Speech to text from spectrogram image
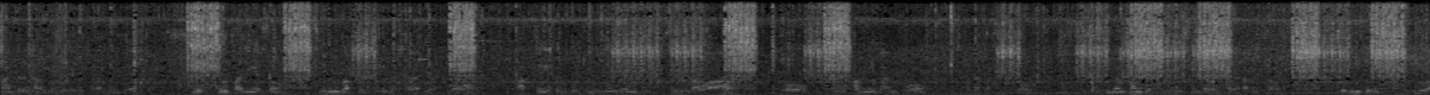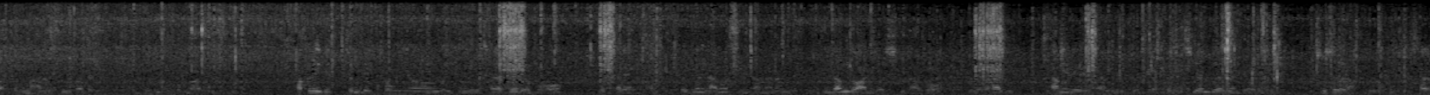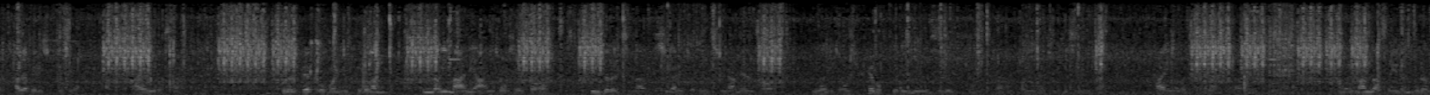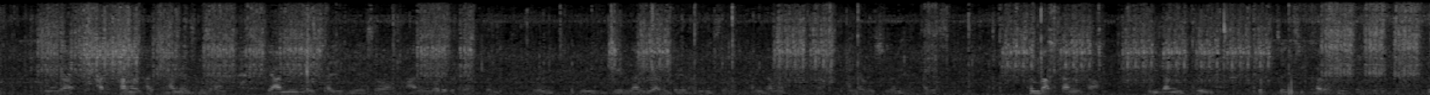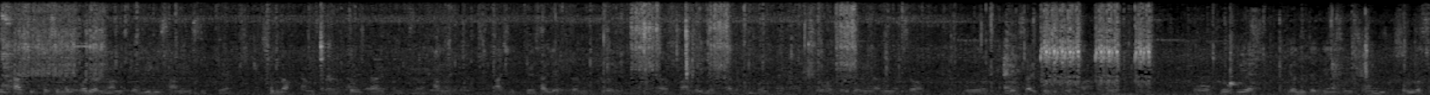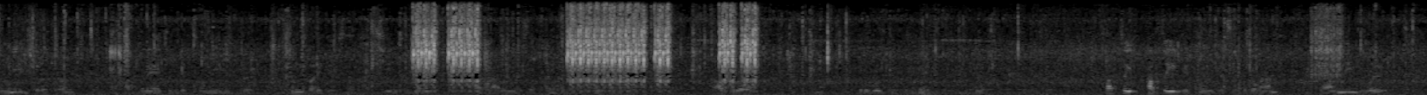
만들어 나가는 노력을 해왔는데 그, 그 과정에서 재물박을 통해서 찾아되었고 전 대통령의 생가와 또 박물관도 찾아갔고 김영삼 대통령의 생각을 찾아가면서 그분들이 이루어왔던 많은 성과들을 누리고 마하고 있습니다. 박근혜 전 대통령의 경우를 찾아뵈려고 몇 차례 의견을 나눴습니다만은 건강도 안 좋으시기도 하고 여러 가지 사람들이 조금 지연되었는데 수술을 앞두고 찾아뵈기 싶어서 다행으로 생각합니다. 오늘 뵙고 보니 그동안 건강이 많이 안 좋으셔서 힘들었지만 시간이 조금 지나면서 건강이 조금씩 회복되고 있는 것을 확인할 수 있습니다. 다행으로 생각합니다. 오늘 만나서 이런저런 우리가 당을 같이 하면서 그동안 대한민국을 살리기 위해서 많은 노력을 해왔던 그런 옛날 이야기들을 나누면서 상담을, 상담의 시간을 가졌습니다. 선박당이다, 분당이 거의 급전 직하로 다시 대선을 어려울 만큼 위기상황에 있을 때 선박당사를 결단을 통해서 당을 다시 되살렸던 그런 어, 과거의 역사를 한번 도전을 나누면서 그 역사를 되짚어가고 또그 후에 연전 연승선 선거 승리를 이끌었던 박근혜 전 대통령의 그 성과에 대해서 같이 의견을 나누면서 판단을 앞으로 그리고 그 박정희, 박정희 대통령께서 그동안 대한민국을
